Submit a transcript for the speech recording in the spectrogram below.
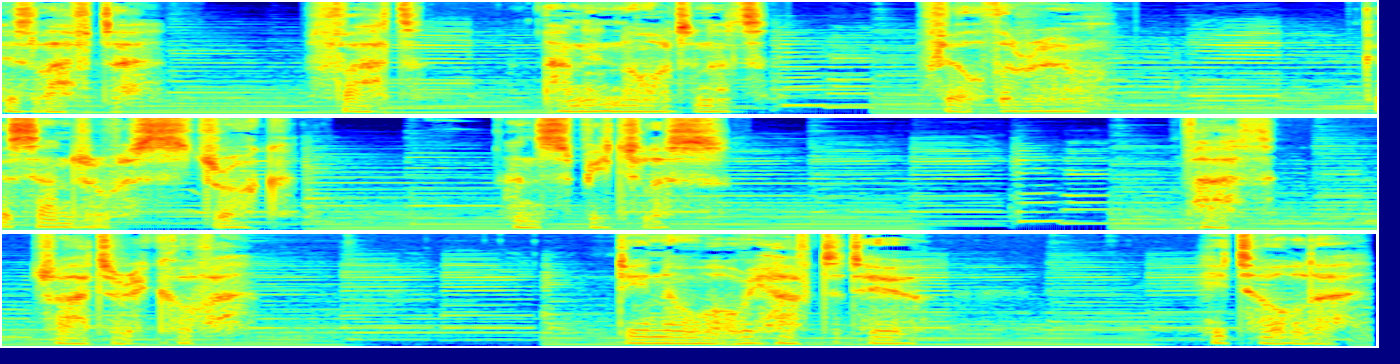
His laughter, fat and inordinate filled the room. Cassandra was struck and speechless. Pat tried to recover. Do you know what we have to do? He told her,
